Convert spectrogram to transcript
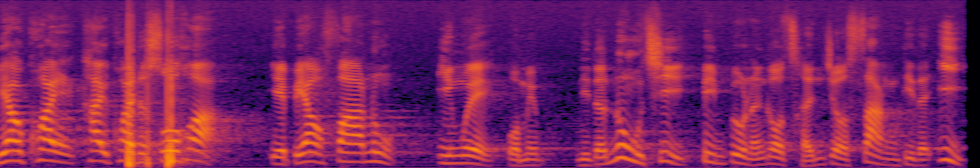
不要快太快的说话，也不要发怒，因为我们你的怒气并不能够成就上帝的义，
